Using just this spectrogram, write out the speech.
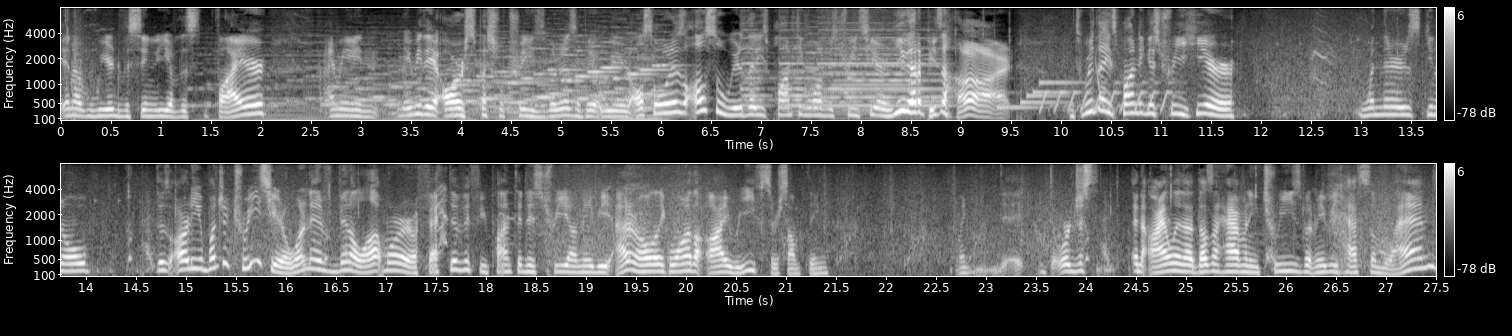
in a weird vicinity of this fire. I mean, maybe they are special trees, but it is a bit weird. Also, it is also weird that he's planting one of his trees here. You got a piece of heart! It's weird that he's planting his tree here when there's, you know, there's already a bunch of trees here. Wouldn't it have been a lot more effective if he planted his tree on maybe, I don't know, like one of the eye reefs or something? Like, or just an island that doesn't have any trees, but maybe it has some land?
